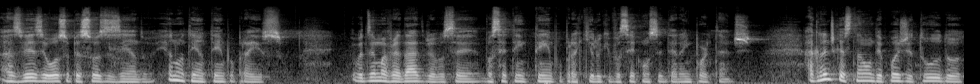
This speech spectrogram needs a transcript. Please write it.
Às vezes eu ouço pessoas dizendo: Eu não tenho tempo para isso. Eu vou dizer uma verdade para você: você tem tempo para aquilo que você considera importante. A grande questão, depois de tudo,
